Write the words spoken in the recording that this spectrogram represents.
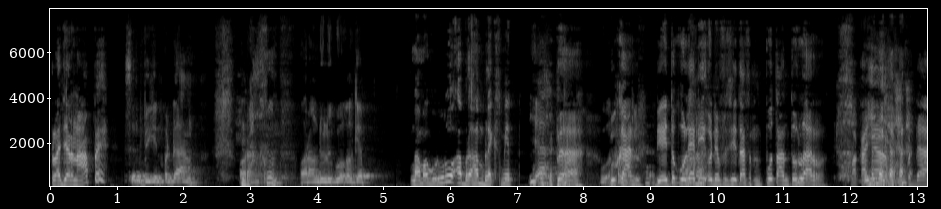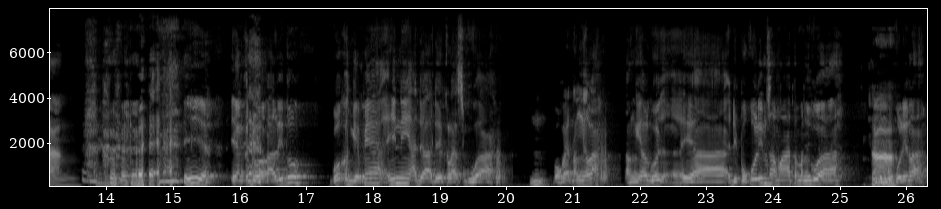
Pelajaran apa? Suruh bikin pedang. Orang orang dulu gua ke gap. Nama guru lu Abraham Blacksmith. Ya, Bah, bukan. Dia itu kuliah di Universitas Empu Tantular. Makanya bawa pedang. iya. Yang kedua kali tuh gua ke gapnya ini ada ada kelas gua. Hmm. Pokoknya tengil lah. Tengil gue ya dipukulin sama temen gua. Ah. Dipukulin lah.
